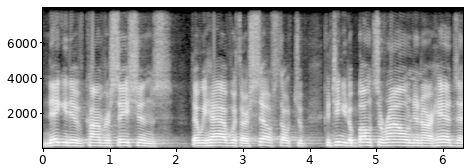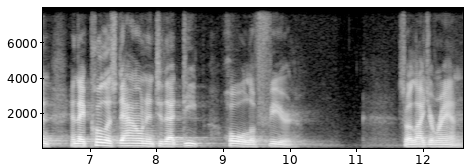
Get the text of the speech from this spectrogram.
negative conversations that we have with ourselves start to continue to bounce around in our heads and, and they pull us down into that deep hole of fear. So Elijah ran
